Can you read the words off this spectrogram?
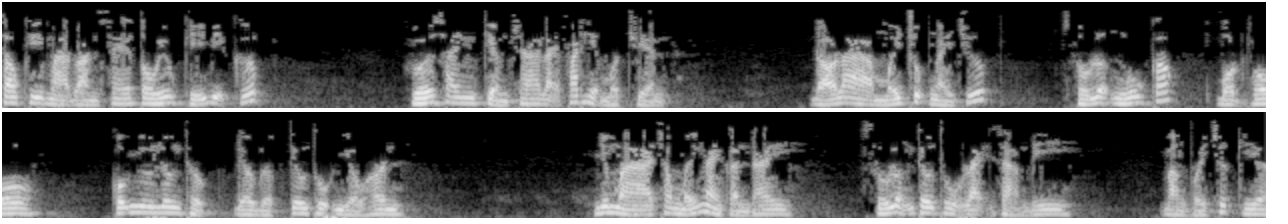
Sau khi mà đoàn xe Tô Hiếu Ký bị cướp, Hứa Xanh kiểm tra lại phát hiện một chuyện. Đó là mấy chục ngày trước, số lượng ngũ cốc, bột ngô, cũng như lương thực đều được tiêu thụ nhiều hơn. Nhưng mà trong mấy ngày gần đây, số lượng tiêu thụ lại giảm đi, bằng với trước kia.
